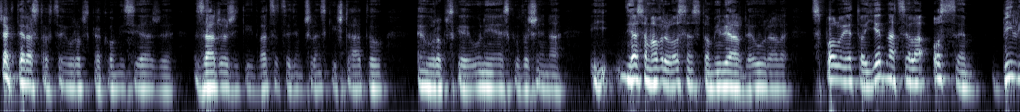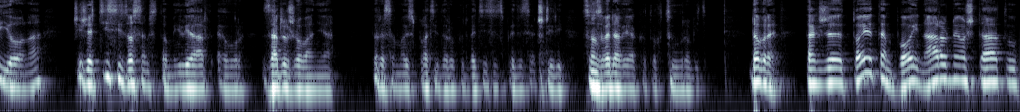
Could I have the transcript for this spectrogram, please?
Však teraz to chce Európska komisia, že zadrží tých 27 členských štátov Európskej únie skutočne na ja som hovoril 800 miliard eur, ale spolu je to 1,8 bilióna, čiže 1800 miliard eur zadlžovania, ktoré sa majú splatiť do roku 2054. Som zvedavý, ako to chcú urobiť. Dobre, takže to je ten boj národného štátu,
